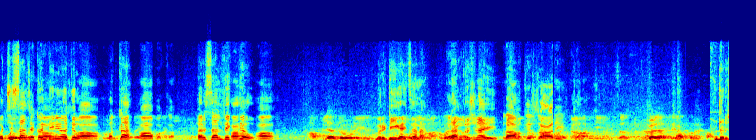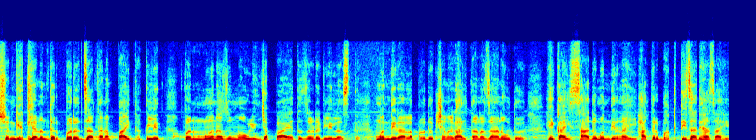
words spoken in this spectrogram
पच्चीस साल से कंटिन्यू आते हो? हाँ। पक्का? हाँ पक्का. हर साल देखते हो? हाँ. बरं ठीक आहे चला. रामकृष्ण हरी. रामकृष्ण हरी. दर्शन घेतल्यानंतर परत जाताना पाय थकलेत पण मन अजून माऊलींच्या पायातच अडकलेलं असतं. मंदिराला प्रदक्षिणा घालताना जाणवतं हे काही साधं मंदिर नाही हा तर भक्तीचा ध्यास आहे.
